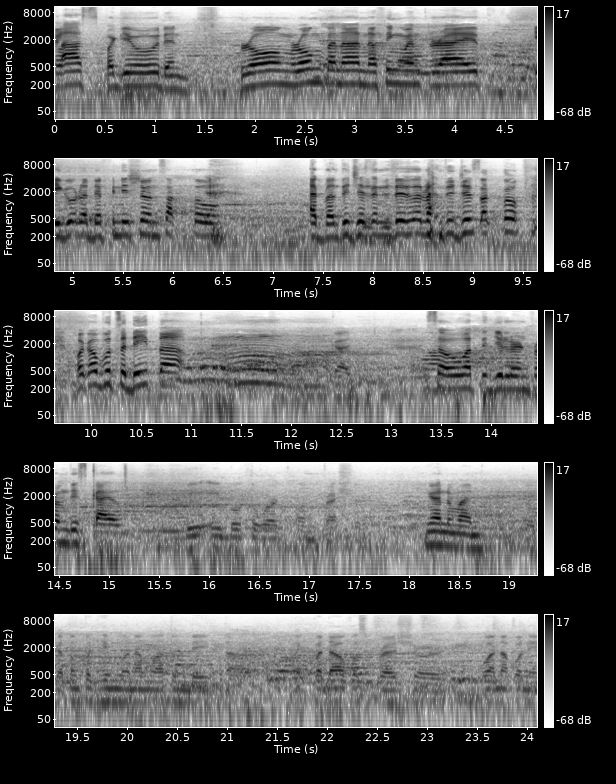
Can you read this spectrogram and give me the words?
class pag yun and wrong, wrong tanan, nothing went right. Igo na definition sakto. Advantages and disadvantages sakto. Pag-abot sa data. mm. So what did you learn from this Kyle? Be able to work on pressure. Nga naman. Kaya katong paghimo na mo atong data, nagpadaw ko sa pressure, wa na ko ni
